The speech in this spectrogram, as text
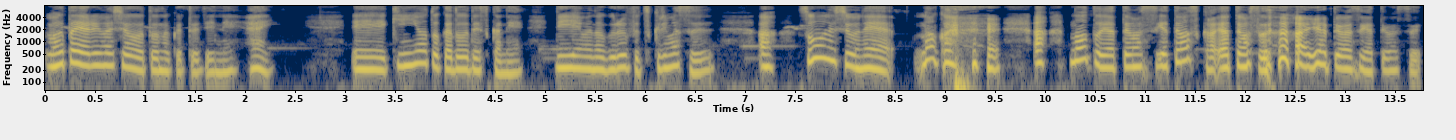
またやりましょう、とのことでね。はい。えー、金曜とかどうですかね ?DM のグループ作ります？あ、そうですよね。なんかね あ、ノートやってます。やってますか？やってます。はい、やってます、やってます。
